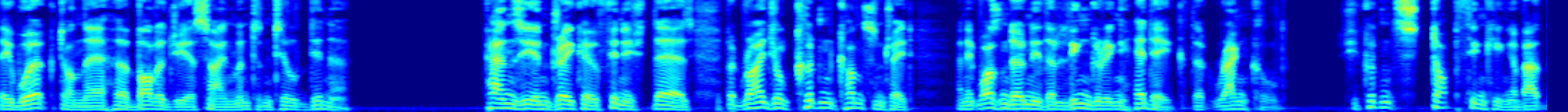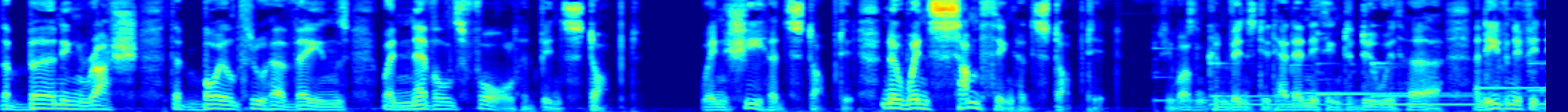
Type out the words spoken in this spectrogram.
They worked on their herbology assignment until dinner. Pansy and Draco finished theirs, but Rigel couldn't concentrate, and it wasn't only the lingering headache that rankled. She couldn't stop thinking about the burning rush that boiled through her veins when Neville's fall had been stopped when she had stopped it. No, when something had stopped it. She wasn't convinced it had anything to do with her, and even if it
